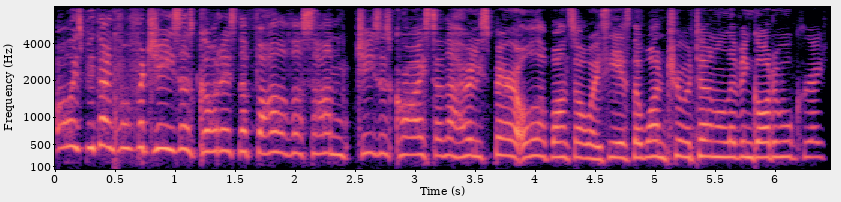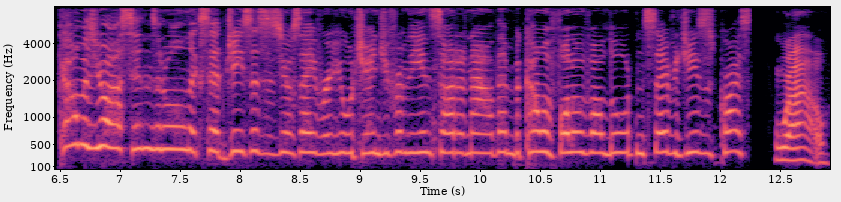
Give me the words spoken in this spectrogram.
Always be thankful for Jesus. God is the Father, the Son, Jesus Christ, and the Holy Spirit, all at once, always. He is the one true, eternal, living God who will create. Come as you are, sins and all, and accept Jesus as your Saviour. He will change you from the inside and out, then become a follower of our Lord and Saviour Jesus Christ. Wow.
